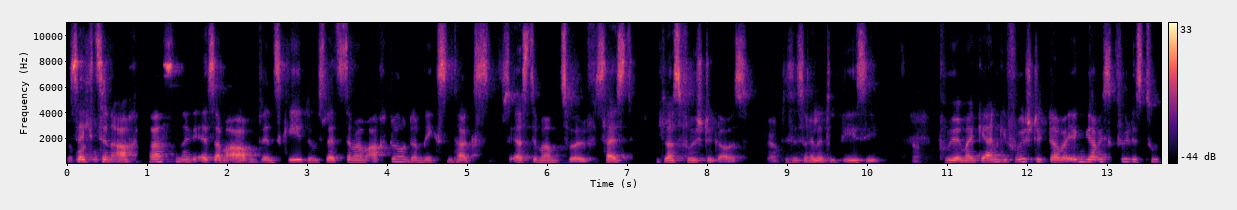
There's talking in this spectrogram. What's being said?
16-8-Fasten. Ich esse am Abend, wenn es geht, das letzte Mal um 8 Uhr und am nächsten Tag das erste Mal um 12. Das heißt, ich lasse Frühstück aus. Ja. Das ist relativ easy. Ja. Früher immer gern gefrühstückt, aber irgendwie habe ich das Gefühl, das tut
